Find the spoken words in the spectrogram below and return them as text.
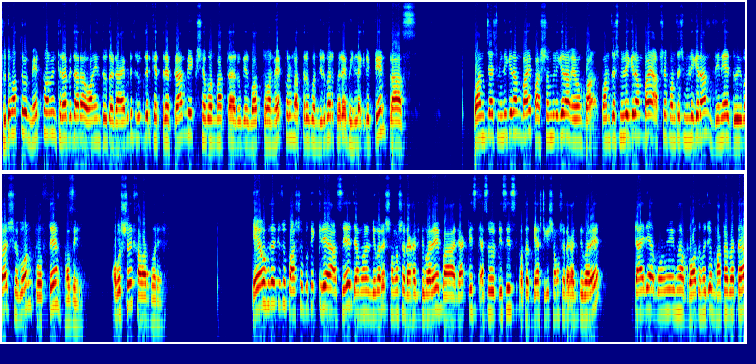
শুধুমাত্র মেটফর্মিন থেরাপি দ্বারা অনিয়ন্ত্রিত ডায়াবেটিস রোগীদের ক্ষেত্রে প্রারম্ভিক সেবন মাত্রা রোগের বর্তমান মেটফর্মিন মাত্রার উপর নির্ভর করে ভিল্লাগ্রিপটিন প্লাস। পঞ্চাশ মিলিগ্রাম বাই পাঁচশো মিলিগ্রাম এবং পঞ্চাশ মিলিগ্রাম বাই আটশো পঞ্চাশ মিলিগ্রাম দিনে দুইবার সেবন করতে হবে। অবশ্যই খাওয়ার পরে। এই ওষুধের কিছু পার্শ্ব প্রতিক্রিয়া আছে, যেমন লিভারের সমস্যা দেখা দিতে পারে বা ল্যাকটিস অ্যাসিডোসিস, অর্থাৎ গ্যাস্ট্রিকের সমস্যা দেখা দিতে পারে। ডায়রিয়া, বমি ভাব বদহজম, মাথা ব্যথা,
